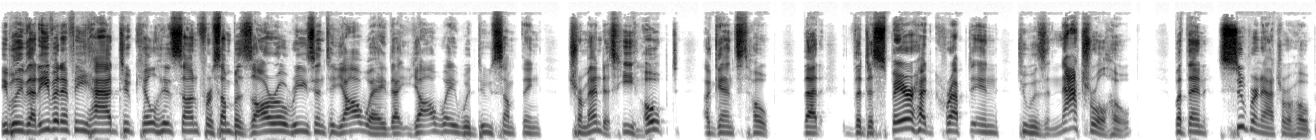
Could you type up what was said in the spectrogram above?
He believed that even if he had to kill his son for some bizarro reason to Yahweh, that Yahweh would do something tremendous. He hoped against hope, that the despair had crept in to his natural hope, but then supernatural hope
